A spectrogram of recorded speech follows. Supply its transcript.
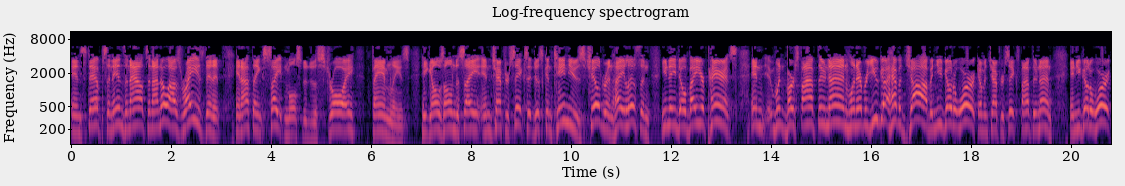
and steps and ins and outs. And I know I was raised in it. And I think Satan wants to destroy families. He goes on to say in chapter 6, it just continues. Children, hey listen, you need to obey your parents. And when, verse 5 through 9, whenever you go, have a job and you go to work, I'm in chapter 6, 5 through 9, and you go to work,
